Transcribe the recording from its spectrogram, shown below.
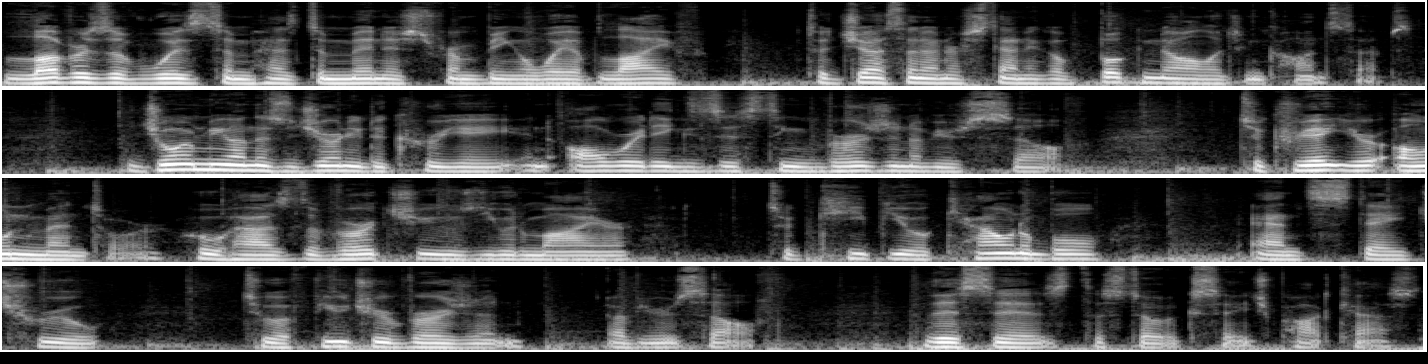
lovers of wisdom has diminished from being a way of life to just an understanding of book knowledge and concepts. Join me on this journey to create an already existing version of yourself, to create your own mentor who has the virtues you admire, to keep you accountable and stay true to a future version of yourself. This is the Stoic Sage Podcast.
